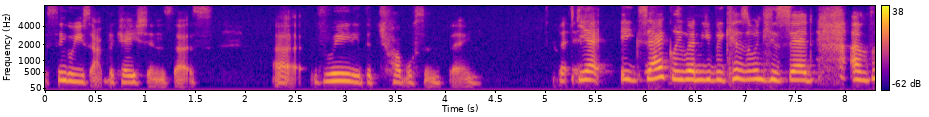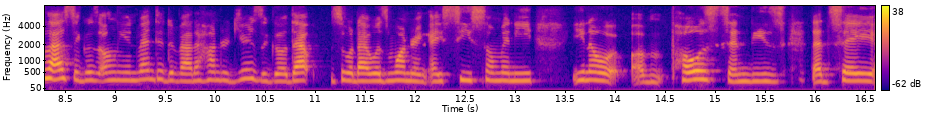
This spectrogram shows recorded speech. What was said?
single use applications that's uh, really the troublesome thing. But yeah, exactly. When you because when you said um, plastic was only invented about a hundred years ago, that's what I was wondering. I see so many, you know, um, posts and these that say,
